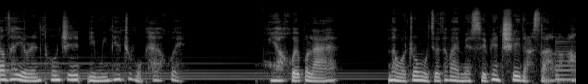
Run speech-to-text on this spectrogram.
刚才有人通知你明天中午开会，你要回不来，那我中午就在外面随便吃一点算了啊。”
